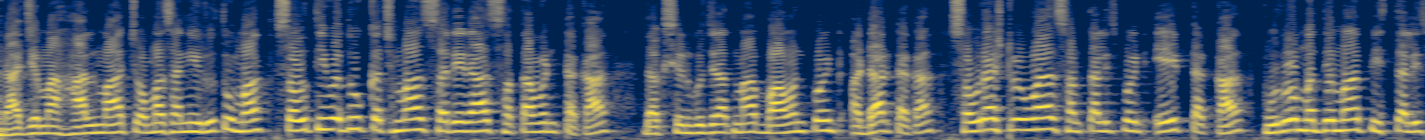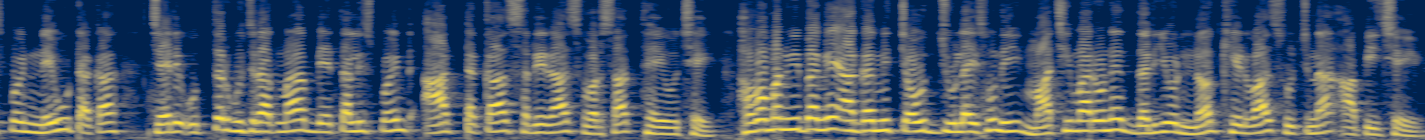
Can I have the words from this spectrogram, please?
રાજ્યમાં હાલમાં ચોમાસાની ઋતુમાં સૌથી વધુ કચ્છમાં સરેરાશ સત્તાવન ટકા, દક્ષિણ ગુજરાતમાં બાવન પોઈન્ટ અઢાર ટકા, સૌરાષ્ટ્રમાં સડતાલીસ પોઈન્ટ એક ટકા, પૂર્વ મધ્યમાં પિસ્તાલીસ પોઈન્ટ નેવું ટકા, જ્યારે ઉત્તર ગુજરાતમાં બેતાલીસ પોઈન્ટ આઠ ટકા સરેરાશ વરસાદ થયો છે. હવામાન વિભાગે આગામી ચૌદ જુલાઈ સુધી માછીમારોને દરિયો ન ખેડવા સૂચના આપી છે.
